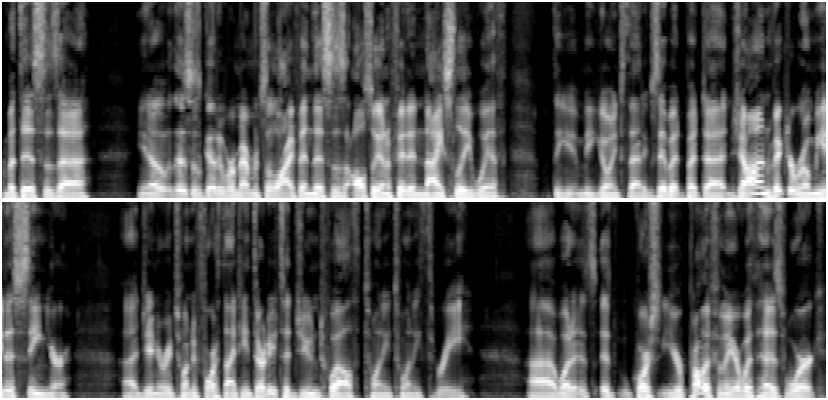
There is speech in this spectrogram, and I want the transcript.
but this is a, you know, this is good remembrance of life, and this is also going to fit in nicely with the me going to that exhibit. But uh, John Victor Romita Sr uh, January 24th, 1930 to June 12th, 2023. Uh, what it's, it, of course, you're probably familiar with his work.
